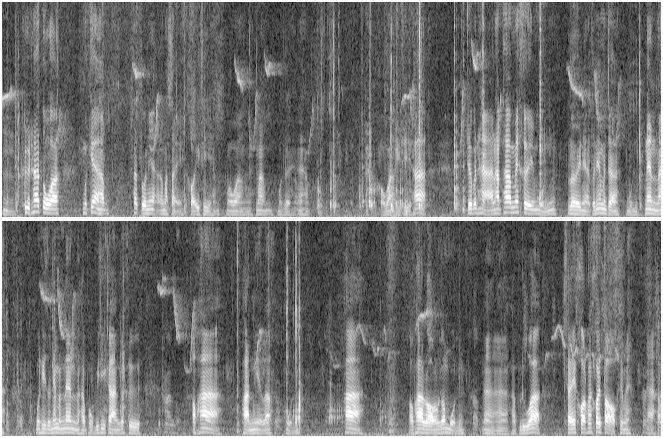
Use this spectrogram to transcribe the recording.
อืมคือถ้าตัวเมื่อกี้ครับ ถ้าตัวเนี้ยเรามาใส่ขออีกทีครับ มาวางมากหมดเลยนะครับ ขอวางอีกทีถ้าเจอปัญหานะครับ ถ้าไม่เคยหมุนเลยเนี่ย ตัวนี้มันจะหมุนแน่นนะบางทีตัวนี้มันแน่นนะครับ ผมวิธีการก็คือ เอาผ้าผ้าพันนี่แล้วหมุนผ้า เอาผ้ารองแล้วก็หมุนครับอ่าอ่าครับ หรือว่าใช้คอนค่อย ๆ ตอกใช่ไหมใช่อ่าครับ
